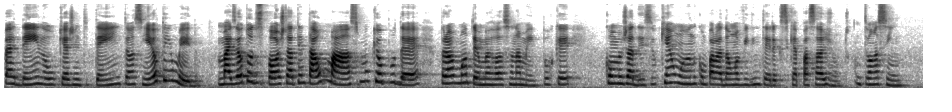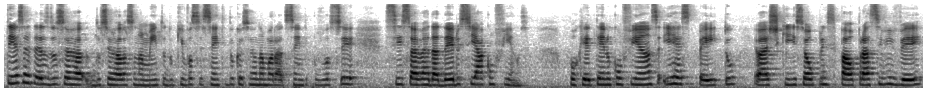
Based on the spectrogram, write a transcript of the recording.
perdendo o que a gente tem. Então, assim, eu tenho medo. Mas eu tô disposta a tentar o máximo que eu puder para manter o meu relacionamento. Porque, como eu já disse, o que é um ano comparado a uma vida inteira que se quer passar junto? Então, assim, tenha certeza do seu, do seu relacionamento, do que você sente, do que o seu namorado sente por você, se isso é verdadeiro, se há confiança. Porque tendo confiança e respeito eu acho que isso é o principal para se viver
